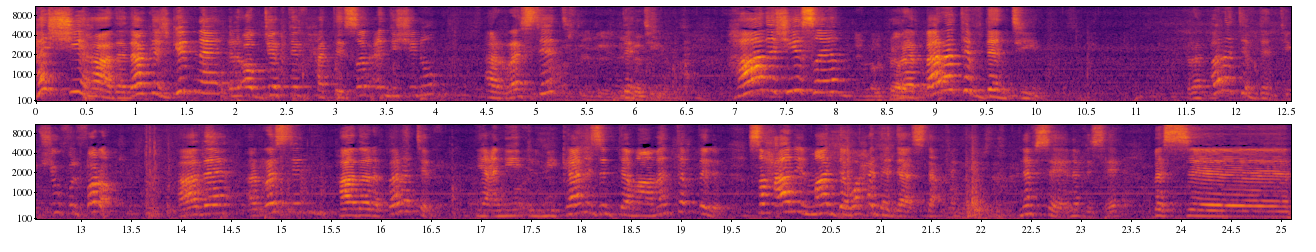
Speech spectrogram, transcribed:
هالشي هذا ذاك إيش قلنا؟ ال objective حتى يصير عندي شنو؟ arrested dentin هذا شي يصير؟ Reparative. dentin reparative dentin شوف الفرق. هذا arrested هذا reparative. يعني ال mechanism تماما تختلف. صح أنا المادة وحدها دا استعملها نفسها نفسها. بس آه،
